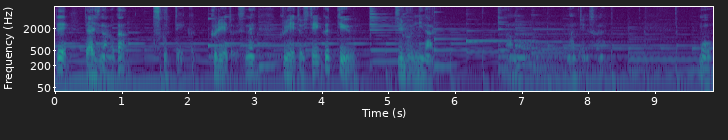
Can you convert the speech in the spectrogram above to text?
で大事なのが作っていく。クリエイトですね。クリエイトしていくっていう自分になる。あの何て言うんですかね。も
